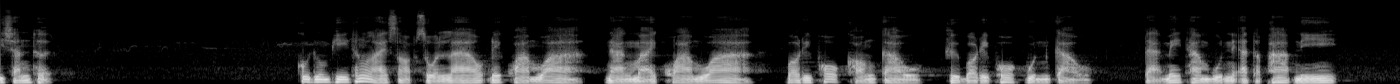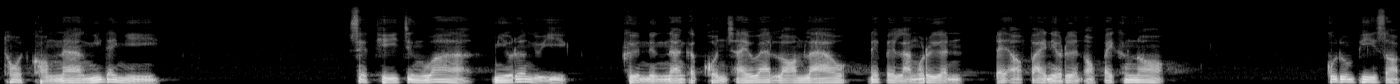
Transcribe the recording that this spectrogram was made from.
ดิฉันเถิดกุดุมพีทั้งหลายสอบสวนแล้วได้ความว่านางหมายความว่า บริโภคของเก่า คือบริโภคบุญเก่า แต่ไม่ทำบุญในอัตภาพนี้ โทษของนางมิได้มี เศรษฐีจึงว่ามีเรื่องอยู่อีก คือหนึ่งนางกับคนใช้แวดล้อมแล้ว ได้ไปหลังเรือน ได้เอาไฟในเรือนออกไปข้างนอก กุดุมพีสอบ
